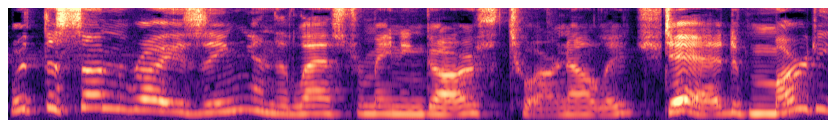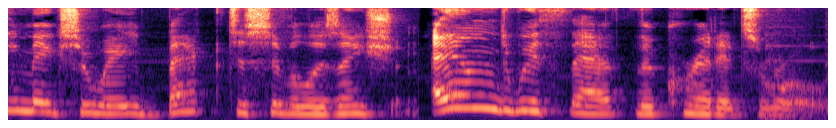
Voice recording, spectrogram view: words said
With the sun rising and the last remaining Garth, to our knowledge, dead, Marty makes her way back to civilization. And with that, the credits roll.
